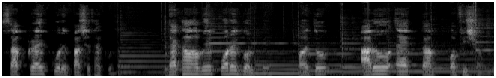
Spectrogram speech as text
সাবস্ক্রাইব করে পাশে থাকুন। দেখা হবে পরের গল্পে। হয়তো আরও এক কাপ কফির সঙ্গে।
